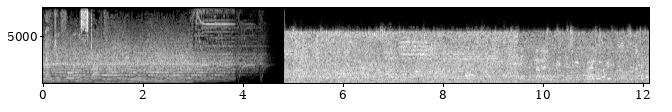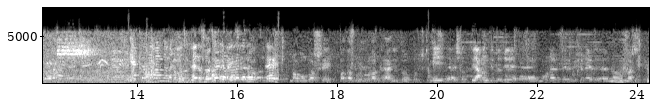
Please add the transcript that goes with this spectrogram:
winterforest.com. নবম বর্ষে পদাপুর উপলক্ষে আয়োজিত প্রতিষ্ঠান আমি সত্যি আনন্দিত যে আহ, মোহনার টেলিভিশনের আহ, নবম বার্ষিকীতে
